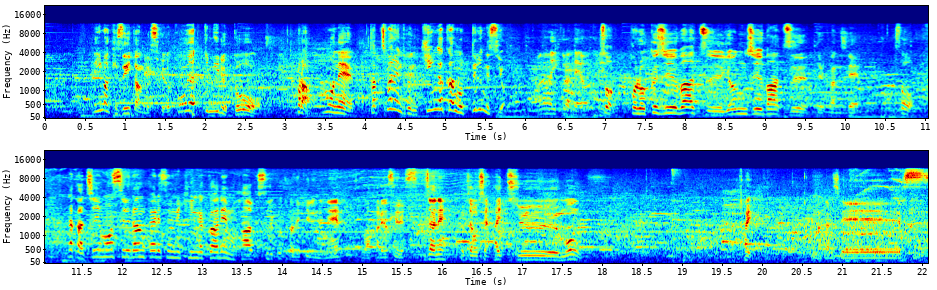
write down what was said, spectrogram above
で今気づいたんですけどこうやって見るとほらもうねタッチパネルのところに金額が載ってるんですよ。ああいくらだよそうこれ60バーツ40バーツっていう感じで。そうだから注文する段階でその、ね、金額はねもう把握することができるんでね。分かりやすいです。じゃあねこちら押して。はい注文。はいこんな感じです。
